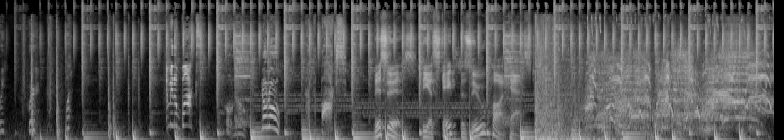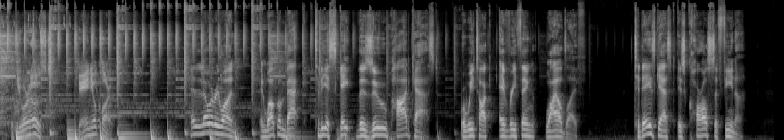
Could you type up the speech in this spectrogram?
Wait, where? What? I'm in a box! Oh no. No, no! Not the box. This is the Escape the Zoo podcast. With your host, Daniel Clark. Hello, everyone, and welcome back to the Escape the Zoo podcast, where we talk everything wildlife. Today's guest is Carl Safina,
